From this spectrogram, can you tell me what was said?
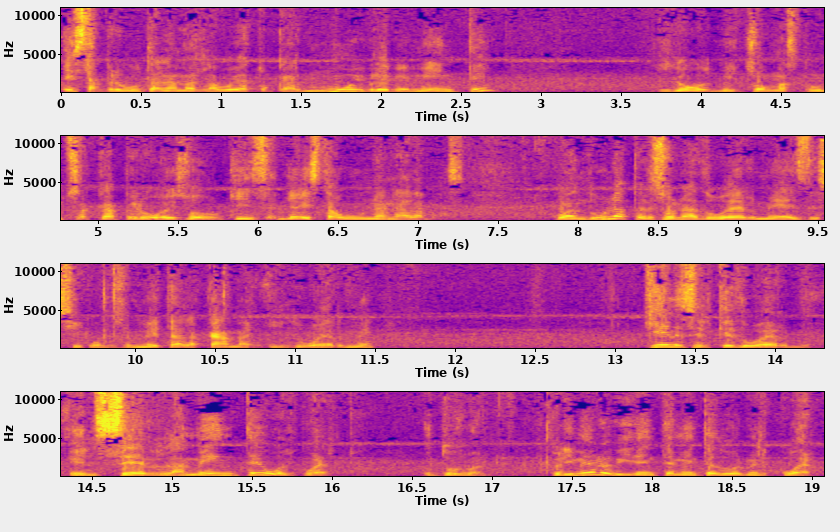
Esta pregunta nada más la voy a tocar muy brevemente y luego me echó más puntos acá, pero eso, esta una nada más. Cuando una persona duerme, es decir, cuando se mete a la cama y duerme, ¿Quién es el que duerme? ¿El ser, la mente o el cuerpo? Entonces, bueno, primero evidentemente duerme el cuerpo.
